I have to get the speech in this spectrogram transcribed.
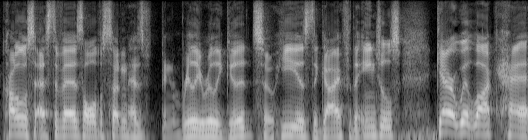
Carlos Estevez all of a sudden has been really, really good. So he is the guy for the Angels. Garrett Whitlock ha-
